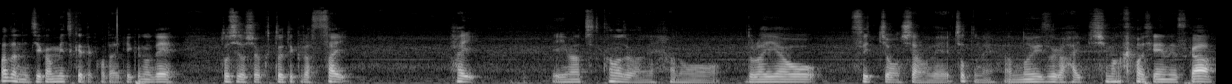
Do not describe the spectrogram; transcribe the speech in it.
まだね時間見つけて答えていくのでどしどし送っといてください。はい。今ちょっと彼女がねあのドライヤーをスイッチオンしたのでちょっとねあのノイズが入ってしまうかもしれないんですが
